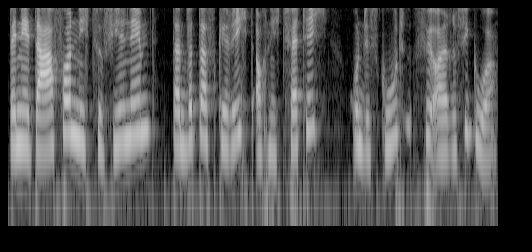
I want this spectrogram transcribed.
Wenn ihr davon nicht zu viel nehmt, dann wird das Gericht auch nicht fettig und ist gut für eure Figur.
